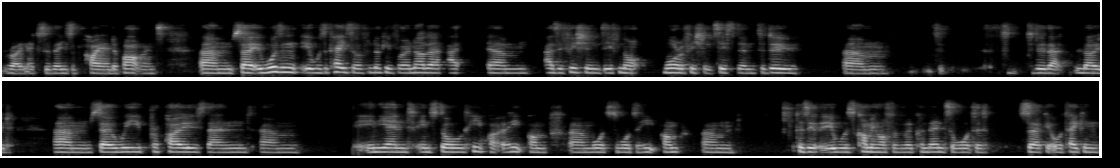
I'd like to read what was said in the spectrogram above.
right next to these high-end apartments. Um, so it wasn't. It was a case of looking for another um, as efficient, if not more efficient, system to do um, to, to, to do that load. Um, so we proposed and um, in the end installed heat, a heat pump, um, water to water heat pump, because um, it, it, was coming off of a condenser water circuit or taking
